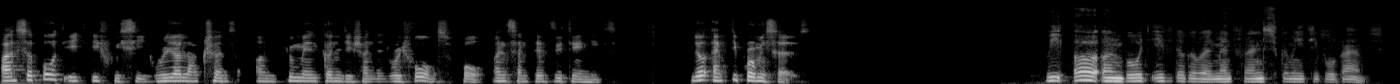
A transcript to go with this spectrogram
I support it if we see real actions on human condition and reforms for unsentenced detainees. No empty promises. We are on board if the government funds community programs.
